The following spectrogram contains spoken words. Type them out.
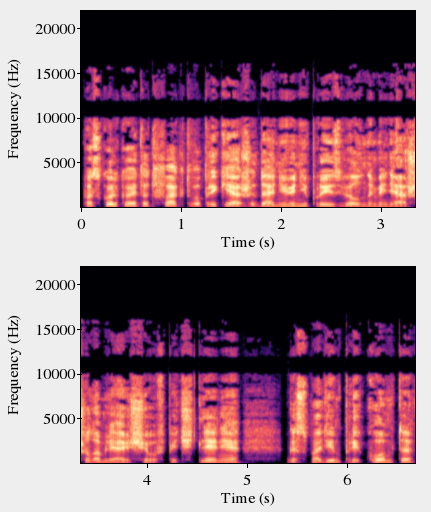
Поскольку этот факт, вопреки ожиданию, не произвел на меня ошеломляющего впечатления, господин Прикомта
